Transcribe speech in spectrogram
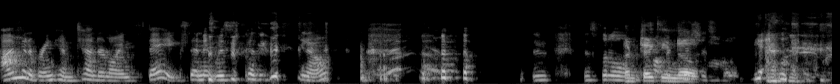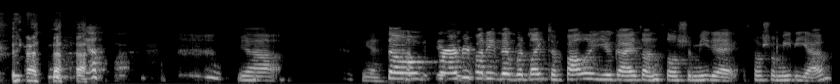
I'm going to bring him tenderloin steaks." And it was because you know, this little. I'm taking notes. Yeah. yeah. Yeah. yeah. So for everybody that would like to follow you guys on social media, social media,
